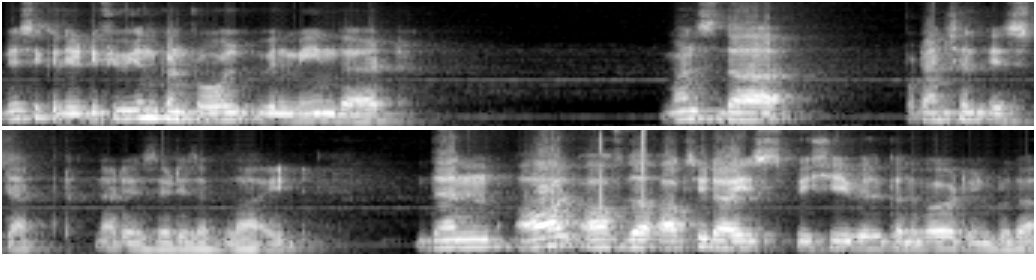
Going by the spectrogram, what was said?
basically diffusion control will mean that once the potential is stepped that is it is applied then all of the oxidized species will convert into the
